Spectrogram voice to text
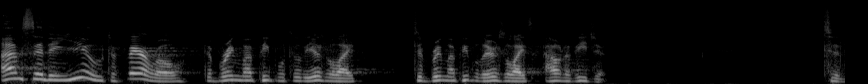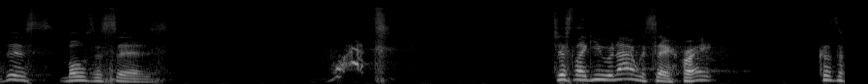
I'm sending you to Pharaoh to bring my people to the Israelites, to bring my people, the Israelites, out of Egypt. To this, Moses says, What? Just like you and I would say, right? Because the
